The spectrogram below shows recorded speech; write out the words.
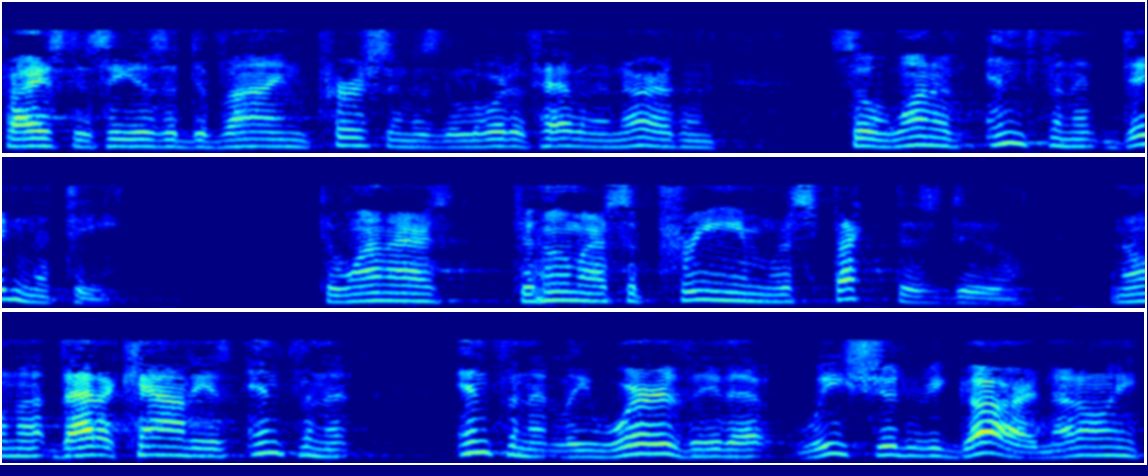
Christ, as he is a divine person, is the Lord of heaven and earth, and so one of infinite dignity, to one our, to whom our supreme respect is due. And on that account, he is infinite, infinitely worthy that we should regard not only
